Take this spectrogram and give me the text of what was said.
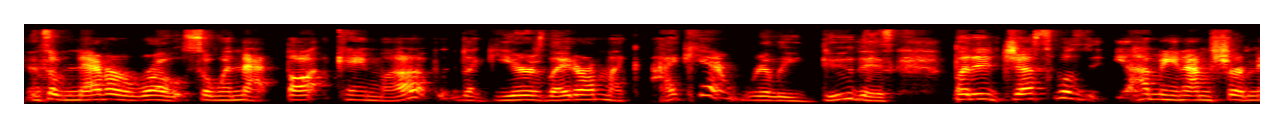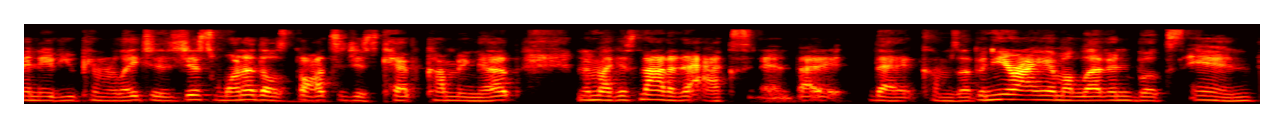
And so never wrote. So when that thought came up, like years later, I'm like, I can't really do this. But it just was, I mean, I'm sure many of you can relate to. It's just one of those thoughts that just kept coming up. And I'm like, it's not an accident that it, that it comes up. And here I am 11 books in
